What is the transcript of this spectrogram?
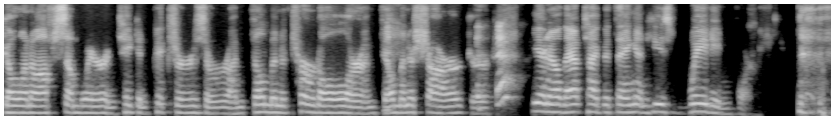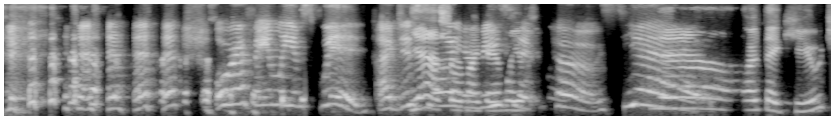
going off somewhere and taking pictures or I'm filming a turtle or I'm filming a shark or you know that type of thing and he's waiting for me. or a family of squid. I just yeah, saw so your my family of post. Yeah. yeah, aren't they cute?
